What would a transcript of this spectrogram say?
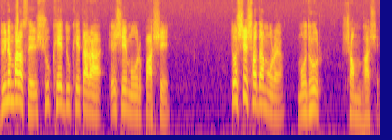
দুই নম্বর আছে, সুখে দুঃখে তারা এসে মোর পাশে। তো সে সদা মোরা মধুর সম্ভাসে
